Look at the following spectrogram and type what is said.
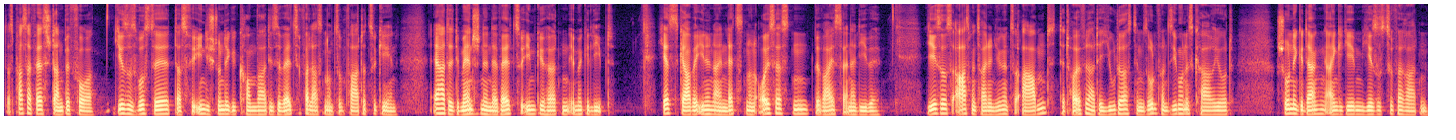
Das Passafest stand bevor. Jesus wusste, dass für ihn die Stunde gekommen war, diese Welt zu verlassen und zum Vater zu gehen. Er hatte die Menschen in der Welt zu ihm gehörten immer geliebt. Jetzt gab er ihnen einen letzten und äußersten Beweis seiner Liebe. Jesus aß mit seinen Jüngern zu Abend. Der Teufel hatte Judas, dem Sohn von Simon Iskariot, schon den Gedanken eingegeben, Jesus zu verraten.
